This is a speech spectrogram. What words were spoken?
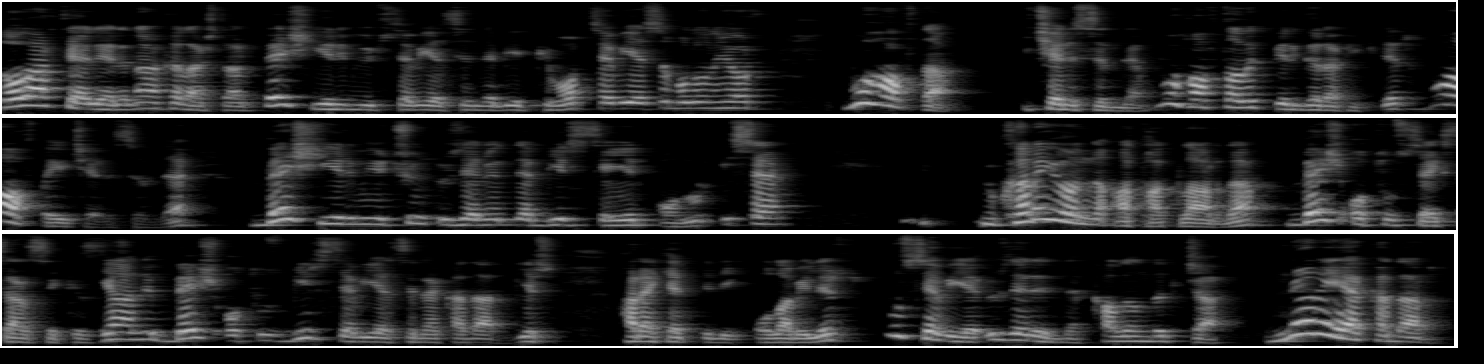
dolar TL'nin arkadaşlar 5.23 seviyesinde bir pivot seviyesi bulunuyor. Bu hafta içerisinde bu haftalık bir grafiktir. Bu hafta içerisinde 5.23'ün üzerinde bir seyir olur ise yukarı yönlü ataklarda 5.30-88 yani 5.31 seviyesine kadar bir hareketlilik olabilir. Bu seviye üzerinde kalındıkça nereye kadar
